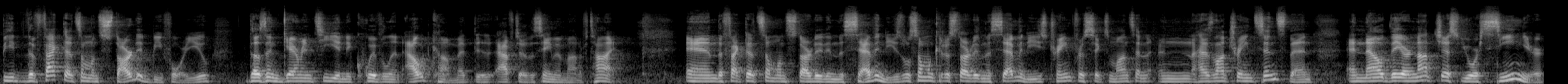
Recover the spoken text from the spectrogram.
be, the fact that someone started before you doesn't guarantee an equivalent outcome at the, after the same amount of time. And the fact that someone started in the 70s, well, someone could have started in the 70s, trained for six months, and, and has not trained since then. And now they are not just your senior,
